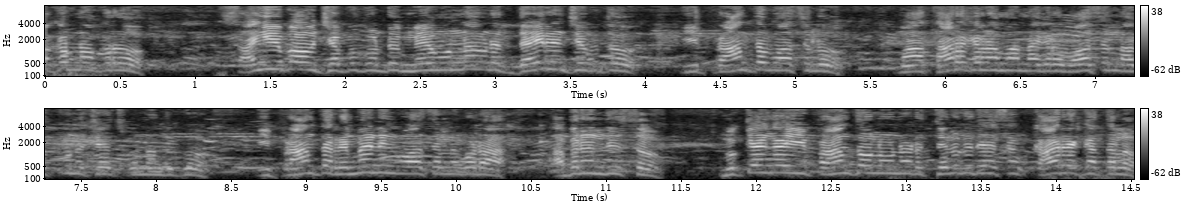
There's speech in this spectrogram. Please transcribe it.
ఒకరినొకరు సంఘీభావం చెప్పుకుంటూ మేమున్నామని ధైర్యం చెబుతూ ఈ ప్రాంతవాసులు మా తారక రామారావు నగర వాసులను హక్కును చేర్చుకున్నందుకు ఈ ప్రాంత రిమైనింగ్ వాసులను కూడా అభినందిస్తూ ముఖ్యంగా ఈ ప్రాంతంలో ఉన్న తెలుగుదేశం కార్యకర్తలు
